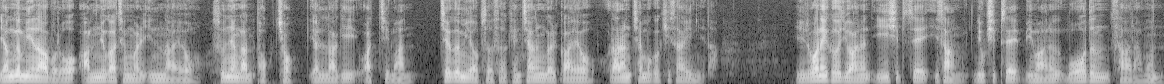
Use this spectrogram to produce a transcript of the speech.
연금 미납으로 압류가 정말 있나요? 수년간 독촉 연락이 왔지만 저금이 없어서 괜찮은 걸까요? 라는 제목의 기사입니다. 일본에 거주하는 20세 이상 60세 미만의 모든 사람은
